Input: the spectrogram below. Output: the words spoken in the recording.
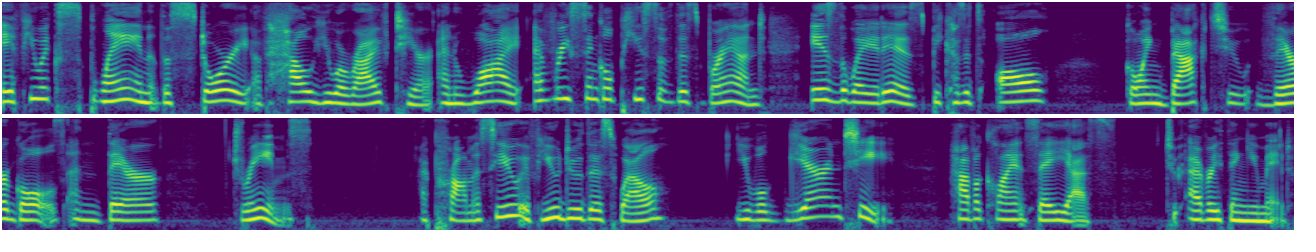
if you explain the story of how you arrived here and why every single piece of this brand is the way it is, because it's all going back to their goals and their dreams. I promise you, if you do this well, you will guarantee have a client say yes to everything you made.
